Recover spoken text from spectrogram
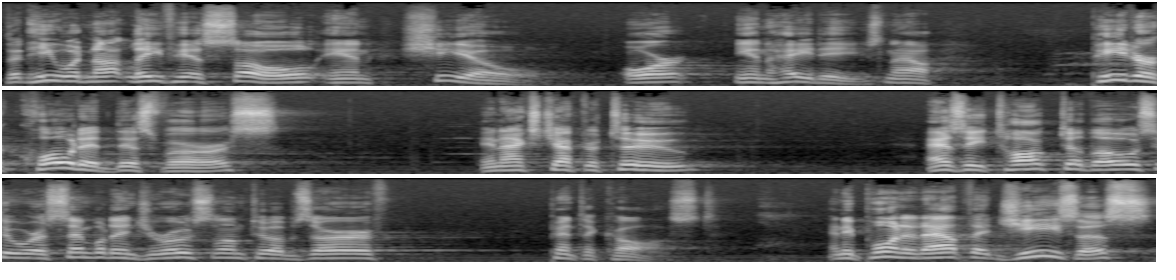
that he would not leave his soul in Sheol or in Hades. Now, Peter quoted this verse in Acts chapter 2 as he talked to those who were assembled in Jerusalem to observe Pentecost. And he pointed out that Jesus,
